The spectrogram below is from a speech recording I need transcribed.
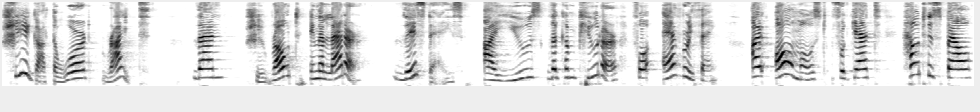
she got the word right. Then she wrote in the letter, These days I use the computer for everything. I almost forget how to spell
